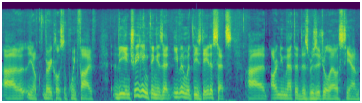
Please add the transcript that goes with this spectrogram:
uh, you know, very close to 0.5. The intriguing thing is that even with these data sets, uh, our new method, this residual LSTM,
